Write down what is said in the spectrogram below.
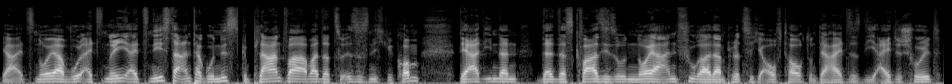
ja, als neuer, wohl als, neu, als nächster Antagonist geplant war, aber dazu ist es nicht gekommen. Der hat ihn dann, dass quasi so ein neuer Anführer dann plötzlich auftaucht und der halt die alte Schuld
